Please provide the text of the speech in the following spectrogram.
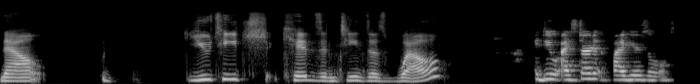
Now, you teach kids and teens as well? I do. I start at five years old.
